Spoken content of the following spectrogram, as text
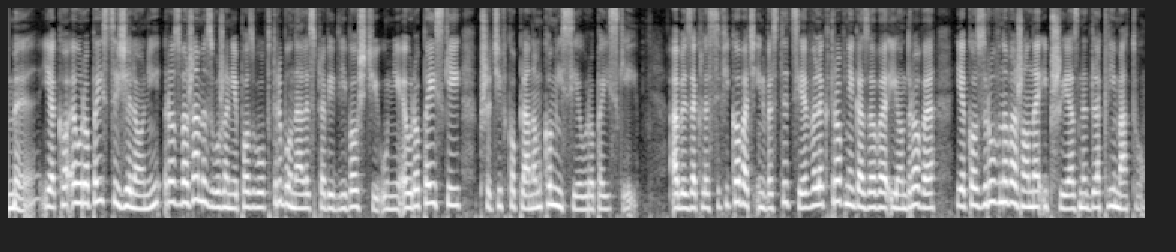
My, jako Europejscy Zieloni, rozważamy złożenie pozwu w Trybunale Sprawiedliwości Unii Europejskiej przeciwko planom Komisji Europejskiej, aby zaklasyfikować inwestycje w elektrownie gazowe i jądrowe jako zrównoważone i przyjazne dla klimatu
